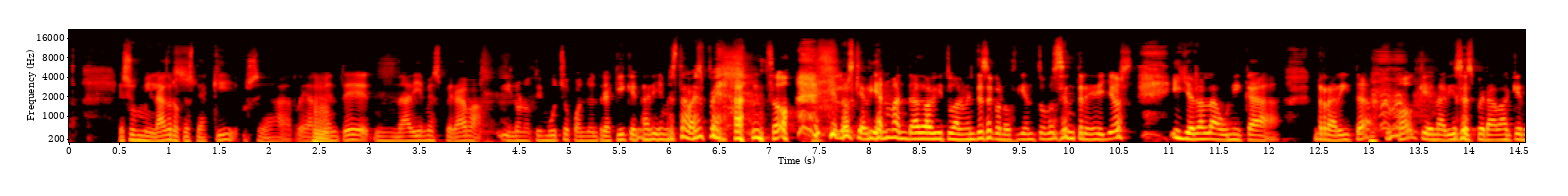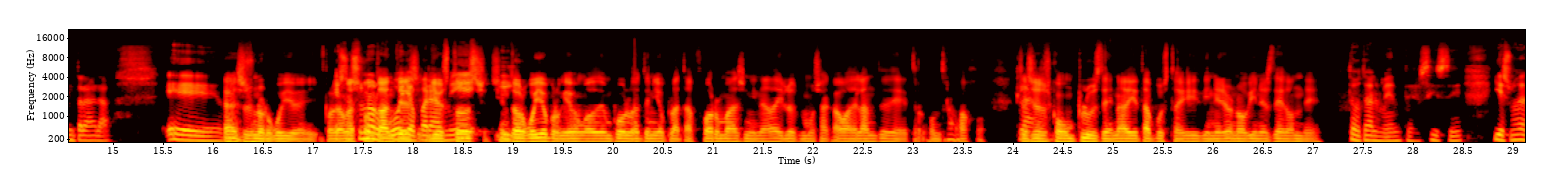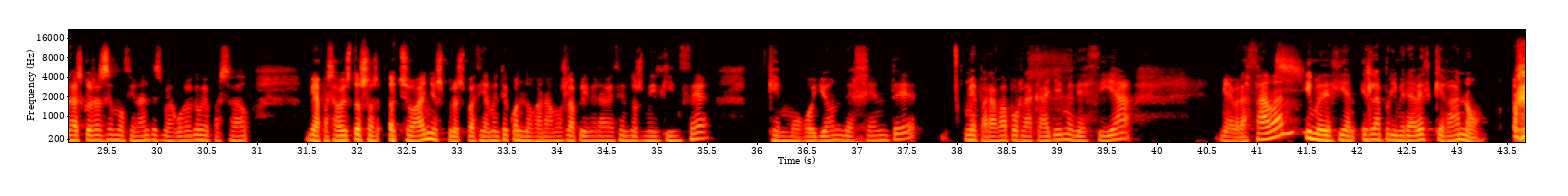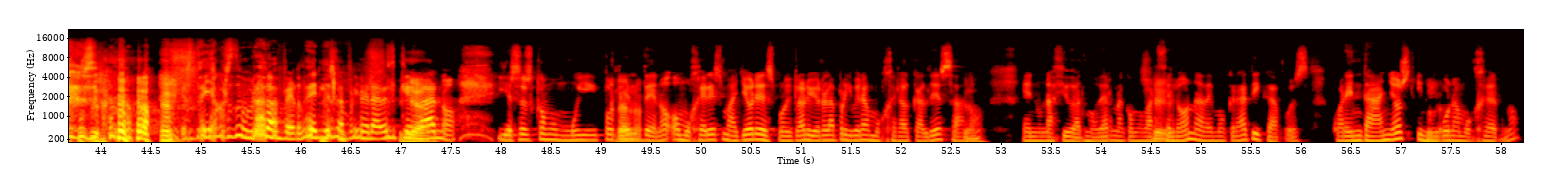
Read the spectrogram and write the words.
es un milagro que esté aquí. O sea, realmente nadie me esperaba. Y lo noté mucho cuando entré aquí, que nadie me estaba esperando, que los que habían mandado habitualmente se conocían todos entre ellos y yo era la única rarita, ¿no? que nadie se esperaba que entrara. Eh, eso es un orgullo. Eh, porque eso es un orgullo para yo mí. siento orgullo porque yo vengo de un pueblo que no ha tenido plataformas ni nada y lo hemos sacado adelante de, con trabajo. Entonces eso es como un plus de nadie te ha puesto ahí dinero, no vienes de donde. Totalmente, sí, sí. Y es una de las cosas emocionantes. Me acuerdo que me ha pasado, me ha pasado estos ocho años, pero especialmente cuando ganamos la primera vez en 2015, que mogollón de gente me paraba por la calle y me decía, me abrazaban y me decían, es la primera vez que gano. estoy acostumbrada a perder y es la primera vez que gano. Y eso es como muy potente, ¿no? O mujeres mayores, porque claro, yo era la primera mujer alcaldesa, ¿no? En una ciudad moderna como Barcelona, democrática, pues 40 años y ninguna mujer, ¿no?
